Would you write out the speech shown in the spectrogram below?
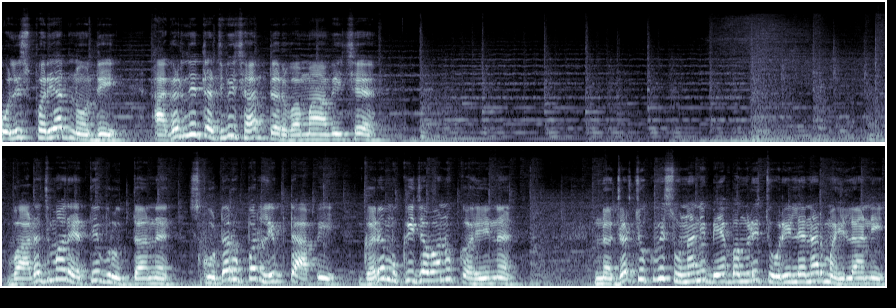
પોલીસ ફરિયાદ નોંધી આગળની તજવીજ હાથ ધરવામાં આવી છે. વાડજમાં રહેતી વૃદ્ધાને સ્કૂટર ઉપર લિફ્ટ આપી ઘરે મૂકી જવાનું કહીને નજર ચૂકવી સોનાની બે બંગડી ચોરી લેનાર મહિલાની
